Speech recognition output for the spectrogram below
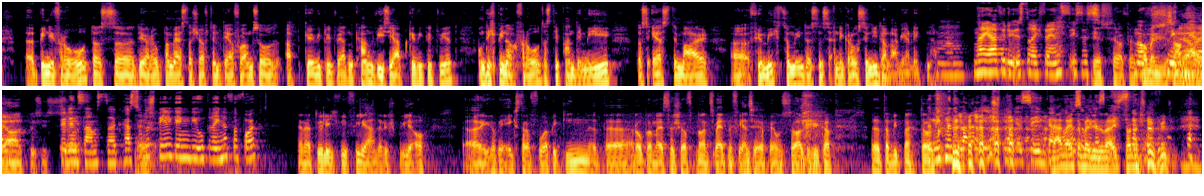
bin ich froh, dass die Europameisterschaft in der Form so abgewickelt werden kann, wie sie abgewickelt wird. Und ich bin auch froh, dass die Pandemie das erste Mal für mich zumindest eine große Niederlage erlitten hat. Mhm. Naja, für die Österreich-Fans ist es yes, ja, für noch schlimmer. Ja, ja, das ist, für den Samstag. Hast du das Spiel gegen die Ukraine verfolgt? Ja, natürlich, wie viele andere Spiele auch. Ich habe extra vor Beginn der Europameisterschaft noch einen zweiten Fernseher bei uns zu Hause gekauft damit man da damit man die Parallelspiele sehen kann. Nein, weil das sondern damit,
